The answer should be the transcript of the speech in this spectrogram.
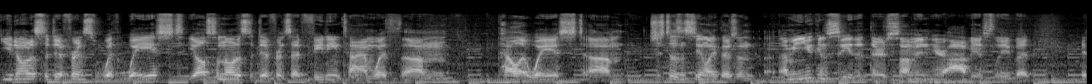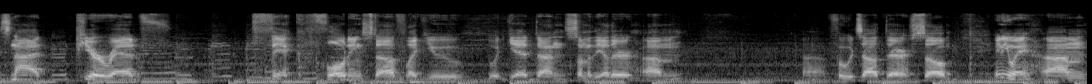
you notice the difference with waste. You also notice the difference at feeding time with um, pellet waste. Um, just doesn't seem like there's an. I mean, you can see that there's some in here, obviously, but it's not pure red, thick, floating stuff like you would get on some of the other uh, foods out there. So, anyway, um,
